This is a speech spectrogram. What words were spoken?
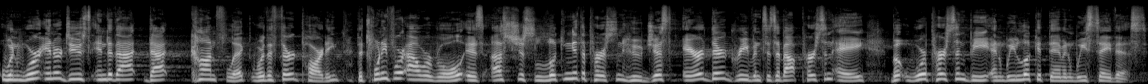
when we're introduced into that, that conflict, we're the third party. The 24 hour rule is us just looking at the person who just aired their grievances about person A, but we're person B, and we look at them and we say this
